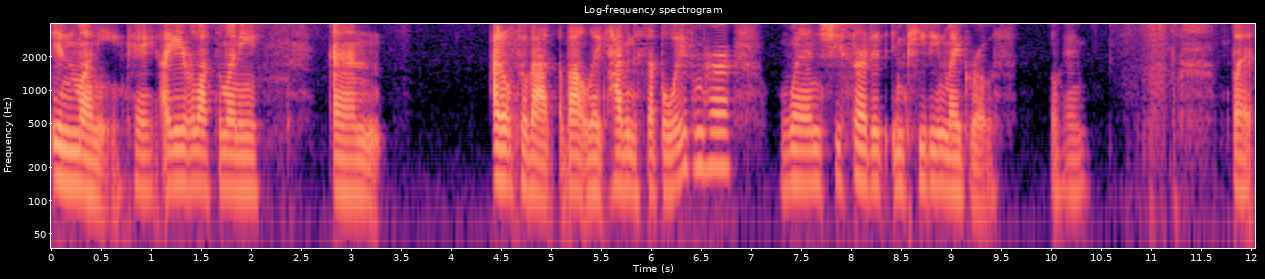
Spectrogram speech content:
in money, okay? I gave her lots of money, and I don't feel bad about, like, having to step away from her when she started impeding my growth, okay? But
